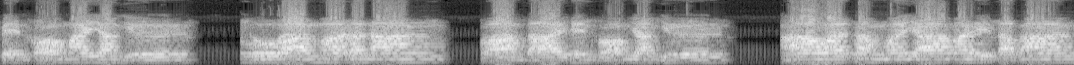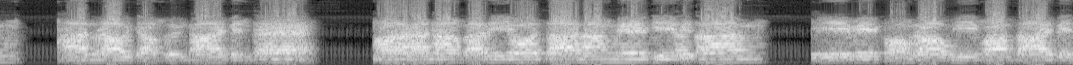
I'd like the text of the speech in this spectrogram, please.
เป็นของไม่ยั่งยืนทุวังมรณัง ความตายเป็นของยั่งยืน อาวสัมมยามริตพังอันเราจะพึงตายเป็นแท้มรณะปริโยสานังเมกิวิตัง ชีวิตของเรามีความตายเป็น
